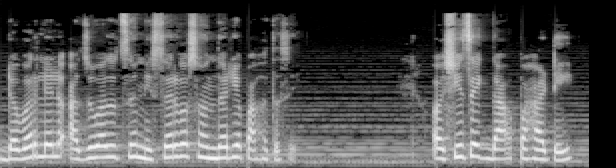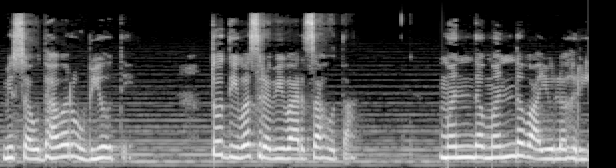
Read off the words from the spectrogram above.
डवरलेलं आजूबाजूचं निसर्ग सौंदर्य पाहत असे. अशीच एकदा पहाटे मी सौधावर उभी होते. तो दिवस रविवारचा होता. मंद मंद वायुलहरी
